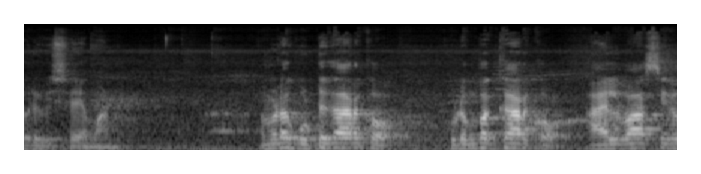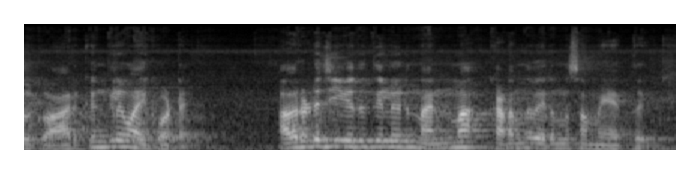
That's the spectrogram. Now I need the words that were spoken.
ഒരു വിഷയമാണ്. നമ്മുടെ കൂട്ടുകാർക്കോ കുടുംബക്കാർക്കോ അയൽവാസികൾക്കോ ആർക്കെങ്കിലും ആയിക്കോട്ടെ അവരുടെ ജീവിതത്തിൽ ഒരു നന്മ കടന്നു വരുന്ന സമയത്ത്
